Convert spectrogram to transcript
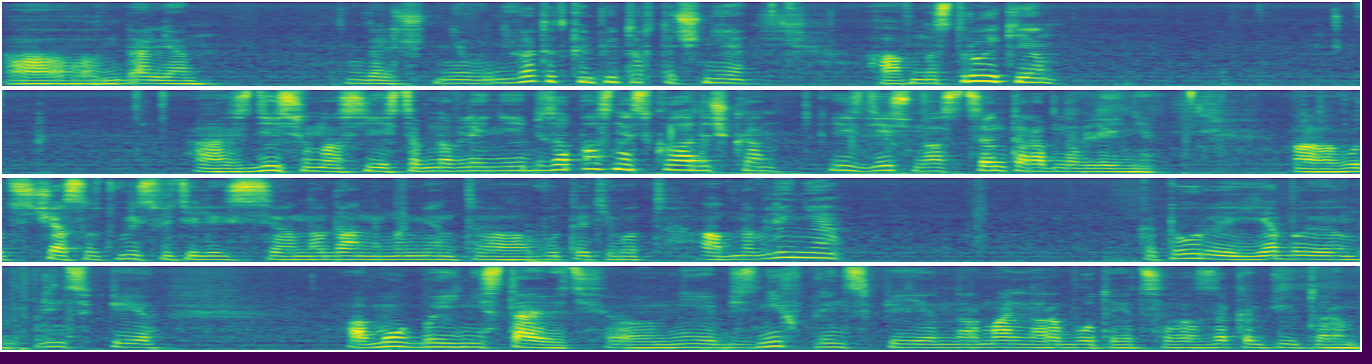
А, далее, дальше не, не в этот компьютер, точнее, а в настройки. Здесь у нас есть обновление и безопасность вкладочка. И здесь у нас центр обновления. А, вот сейчас вот высветились а, на данный момент а, вот эти вот обновления, которые я бы, в принципе, мог бы и не ставить. Мне без них, в принципе, нормально работается за компьютером.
